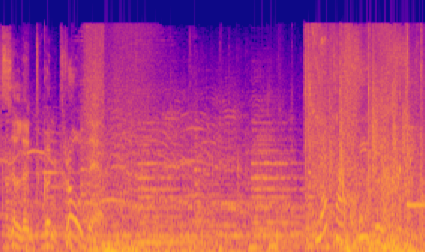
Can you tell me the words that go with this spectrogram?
Excellent control there. Let us see.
